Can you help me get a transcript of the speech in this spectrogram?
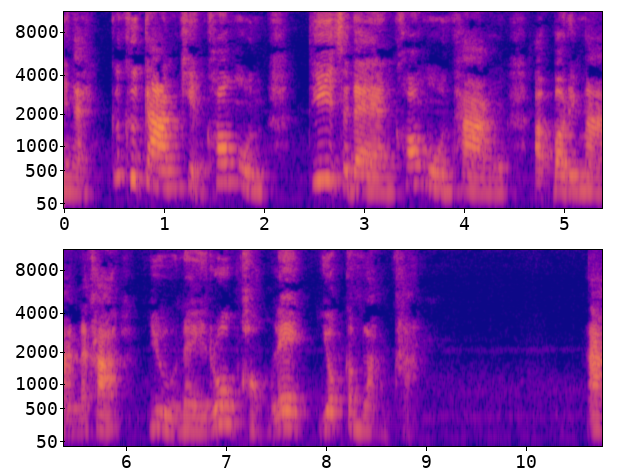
ยังไง ก็คือการเขียนข้อมูลที่แสดงข้อมูลทางปริมาณนะคะ อยู่ในรูปของเลขยกกำลังค่ะอ่า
